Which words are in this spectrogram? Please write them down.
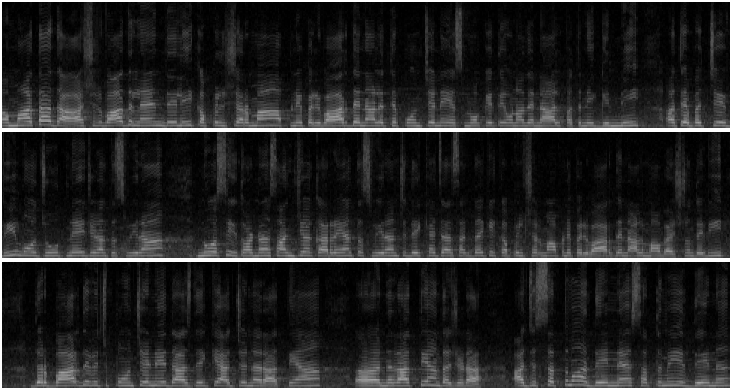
ਮਾਤਾ ਦਾ ਆਸ਼ੀਰਵਾਦ ਲੈਣ ਦੇ ਲਈ ਕਪਿਲ ਸ਼ਰਮਾ ਆਪਣੇ ਪਰਿਵਾਰ ਦੇ ਨਾਲ ਇੱਥੇ ਪਹੁੰਚੇ ਨੇ। ਇਸ ਮੌਕੇ ਤੇ ਉਹਨਾਂ ਦੇ ਨਾਲ ਪਤਨੀ ਗਿੰਨੀ ਅਤੇ ਬੱਚੇ ਵੀ ਮੌਜੂਦ ਨੇ ਜਿਹਨਾਂ ਤਸਵੀਰਾਂ ਨੂੰ ਅਸੀਂ ਤੁਹਾਡੇ ਨਾਲ ਸਾਂਝੀਆਂ ਕਰ ਰਹੇ ਹਾਂ। ਤਸਵੀਰਾਂ 'ਚ ਦੇਖਿਆ ਜਾ ਸਕਦਾ ਹੈ ਕਿ ਕਪਿਲ ਸ਼ਰਮਾ ਆਪਣੇ ਪਰਿਵਾਰ ਦੇ ਨਾਲ ਮਾਂ ਵੈਸ਼ਨੋ ਦੇਵੀ ਦਰਬਾਰ ਦੇ ਵਿੱਚ ਪਹੁੰਚੇ ਨੇ। ਦੱਸਦੇ ਕਿ ਅੱਜ ਨਰਾਤਿਆਂ ਨਰਾਤਿਆਂ ਦਾ ਜਿਹੜਾ ਅੱਜ ਸੱਤਵਾਂ ਦਿਨ ਹੈ, ਸੱਤਵੇਂ ਦਿਨ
